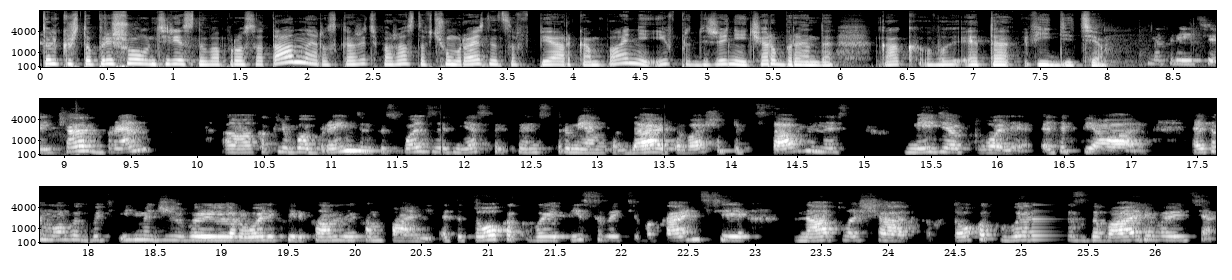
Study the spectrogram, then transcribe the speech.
Только что пришел интересный вопрос от Анны. Расскажите, пожалуйста, в чем разница в пиар-компании и в продвижении HR-бренда? Как вы это видите? Смотрите, HR-бренд а, как любой брендинг, использует несколько инструментов, да, это ваша представленность медиаполе, это пиар, это могут быть имиджевые ролики рекламной кампании, это то, как вы описываете вакансии на площадках, то, как вы разговариваете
